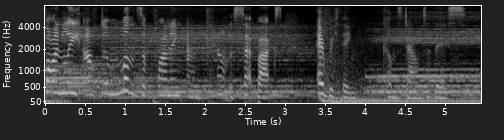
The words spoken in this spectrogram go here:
Finally, after months of planning and countless setbacks, everything comes down to this.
